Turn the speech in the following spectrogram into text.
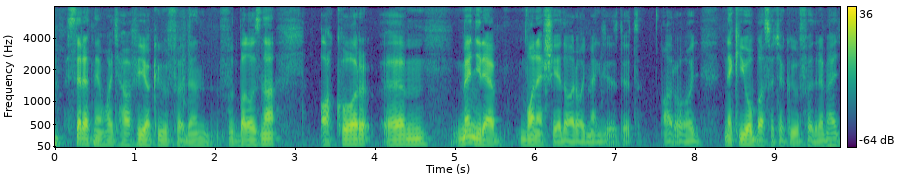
Szeretném, hogyha a fia külföldön futballozna, akkor mennyire van esélyed arra, hogy meggyőzd őt arról, hogy neki jobb az, hogyha külföldre megy,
